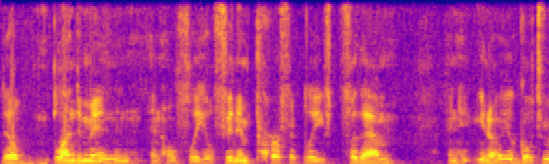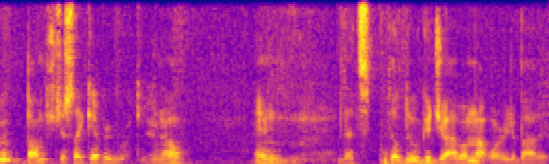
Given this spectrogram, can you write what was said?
they'll blend him in and, and hopefully he'll fit in perfectly for them. And he, you know he'll go through bumps just like every rookie, you know, and that's they'll do a good job. I'm not worried about it.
